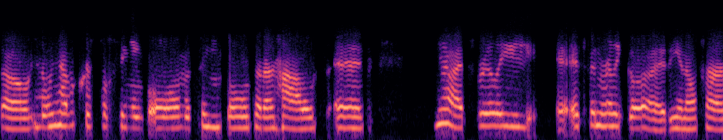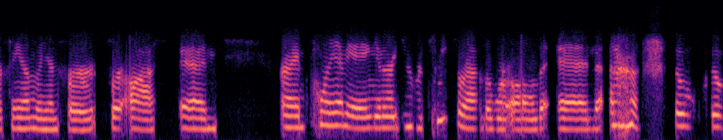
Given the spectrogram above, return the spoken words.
So, you know, we have a crystal singing bowl and the singing bowls at our house and yeah, it's really it's been really good, you know, for our family and for for us. And I'm planning, know, I do retreats around the world, and uh, the the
